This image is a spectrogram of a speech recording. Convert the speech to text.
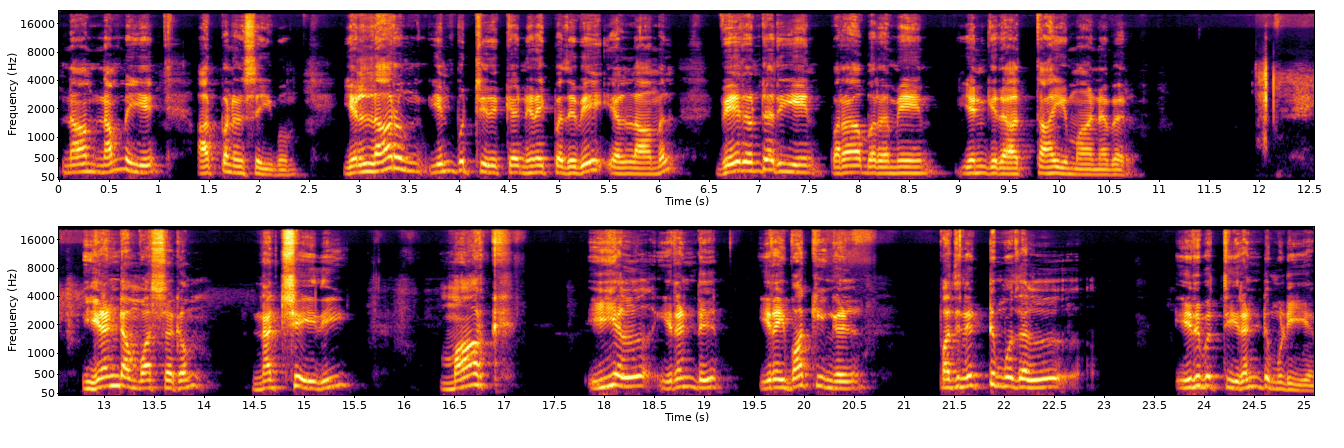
நாம் நம்மையே அர்ப்பணம் செய்வோம். எல்லாரும் இன்புற்றிருக்க நினைப்பதுவே அல்லாமல் வேறொன்றறியேன் பராபரமே என்கிறார் தாயுமானவர். இரண்டாம் வாசகம் நற்செய்தி மார்க் இயல் இரண்டு இறை வாக்கியங்கள் பதினெட்டு முதல் இருபத்தி இரண்டு முடிய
